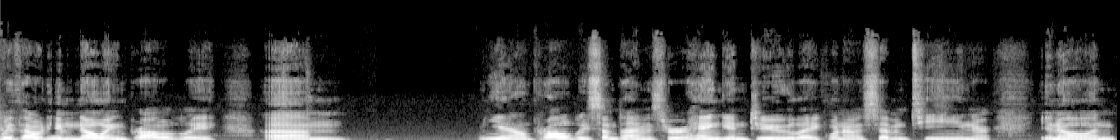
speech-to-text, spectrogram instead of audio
without him knowing probably um, you know probably sometimes for hanging too like when i was 17 or you know and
